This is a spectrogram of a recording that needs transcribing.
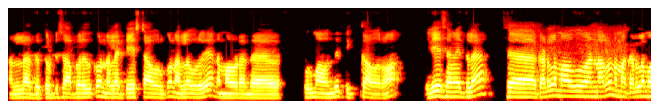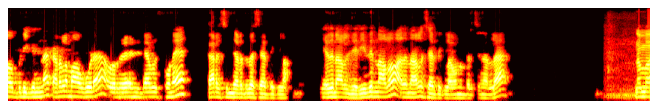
நல்லா அதை தொட்டு சாப்பிட்றதுக்கும் நல்ல டேஸ்ட்டாகவும் இருக்கும். நல்ல ஒரு நம்மளோட அந்த குருமா வந்து திக்காக வரும். இதே சமயத்தில் கடலை மாவு வேணாலும் நம்ம கடலை மாவு பிடிக்கும்னா கடலை மாவு கூட ஒரு ரெண்டு டேபிள் ஸ்பூனு கரைச்சி இந்த இடத்துல சேர்த்துக்கலாம். எதுனாலும் சரி இதுனாலும் அதனாலும் சேர்த்துக்கலாம் ஒன்றும் பிரச்சனை இல்லை. நம்ம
